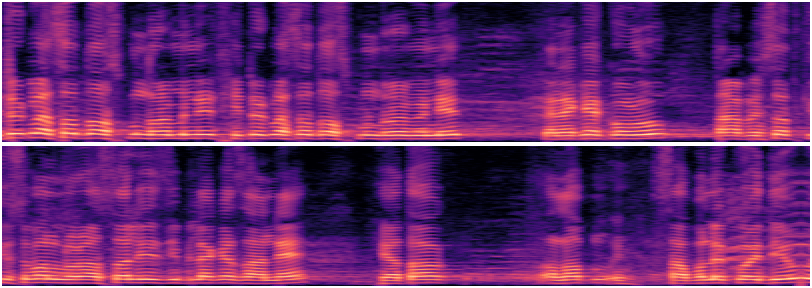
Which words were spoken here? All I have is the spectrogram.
ইটো ক্লাছত দহ পোন্ধৰ মিনিট সিটো ক্লাছত দহ পোন্ধৰ মিনিট তেনেকৈ কৰোঁ। তাৰপিছত কিছুমান ল'ৰা ছোৱালী যিবিলাকে জানে সিহঁতক অলপ চাবলৈ কৈ দিওঁ।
